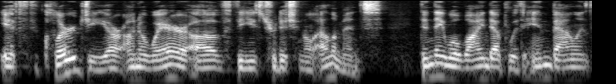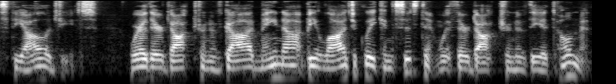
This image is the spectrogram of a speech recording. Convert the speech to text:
If clergy are unaware of these traditional elements, then they will wind up with imbalanced theologies, where their doctrine of God may not be logically consistent with their doctrine of the atonement.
